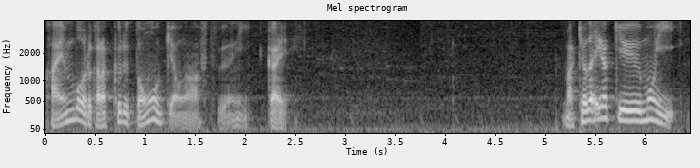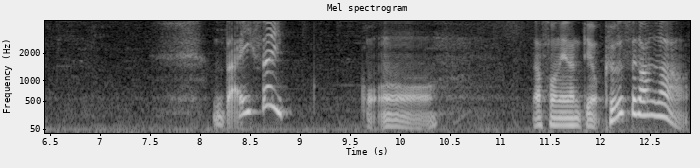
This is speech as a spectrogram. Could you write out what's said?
火炎ボールから来ると思うけどな、普通に一回。まあ、巨大学級もいい。大最高、うん。そうね、なんていうの、崩す側が、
